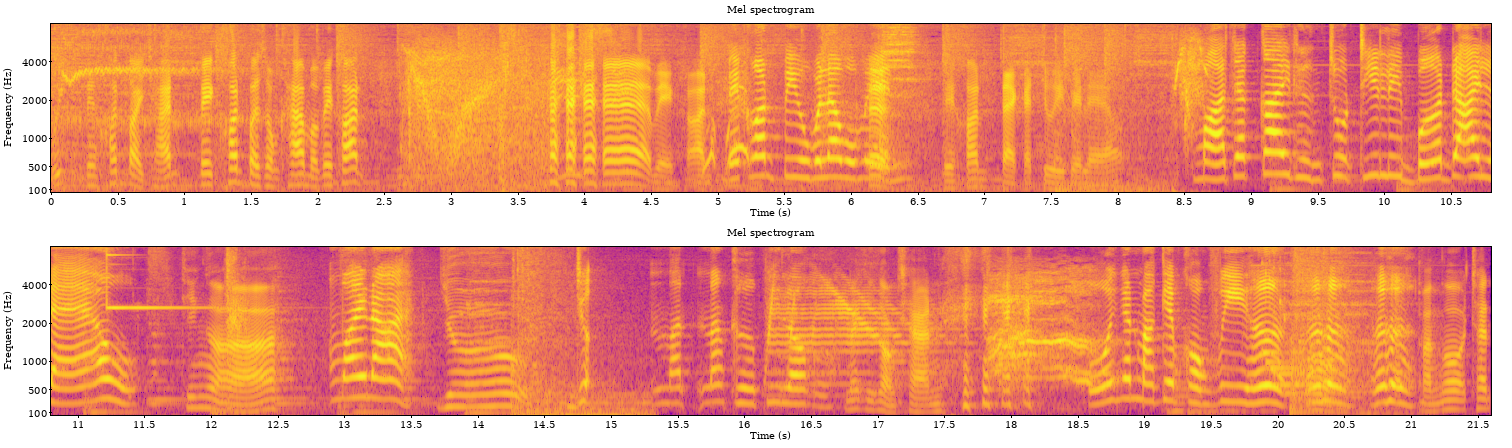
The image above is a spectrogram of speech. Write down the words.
อุ้ยเบคอนต่อยฉันเบคอนเปิดสงครามเหรอเบคอนเบคอนเบคอนปิวไปแล้วผมเห็นเบคอนแตกกระจุยไปแล้วหมาจะใกล้ถึงจุดที่รีเบิร์ดได้แล้ว จริงเหรอไม่นะโยเยอะนั่นนั่นคือพี่ลองเหรอนั่นคือของฉัน โอ้ยงั้นมาเก็บของฟรีเฮ้อเฮ้อเฮ้อมังโง่ฉัน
